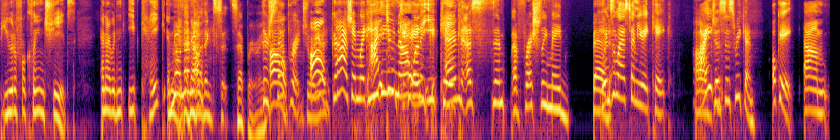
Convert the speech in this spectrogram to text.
beautiful, clean sheets, and I wouldn't eat cake. And No, no, No, no. I think it's separate, right? they're Oh. separate, Julia. Oh gosh, I'm like I do not want to eat cake. and a sim- a freshly made bed. When's the last time you ate cake? uh, I- just this weekend. Okay, um,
